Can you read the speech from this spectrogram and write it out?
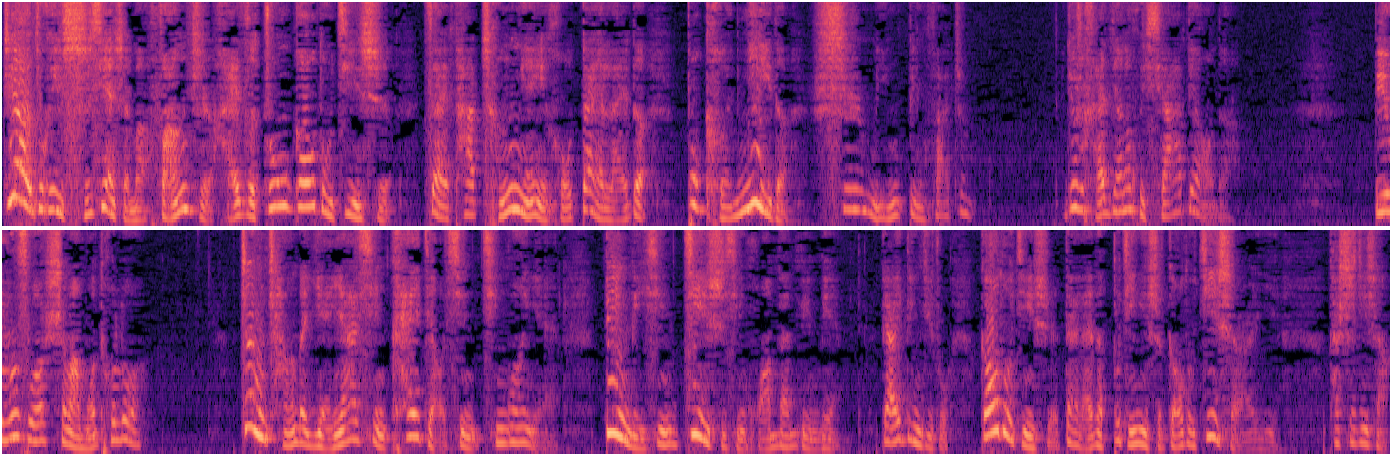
这样就可以实现什么？防止孩子中高度近视在他成年以后带来的不可逆的失明并发症，就是孩子将来会瞎掉的。比如说视网膜脱落、正常的眼压性开角性青光眼、病理性近视性黄斑病变。大家一定记住，高度近视带来的不仅仅是高度近视而已，它实际上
